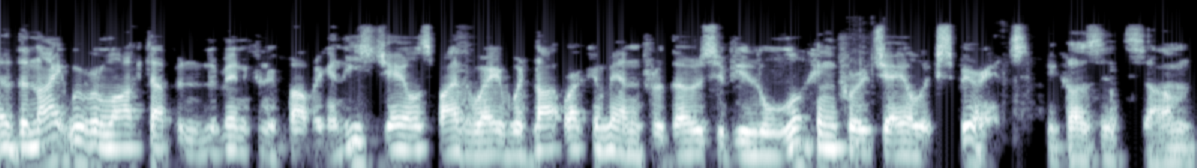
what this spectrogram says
uh, the night we were locked up in the Dominican Republic, and these jails, by the way, would not recommend for those of you looking for a jail experience because it's um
